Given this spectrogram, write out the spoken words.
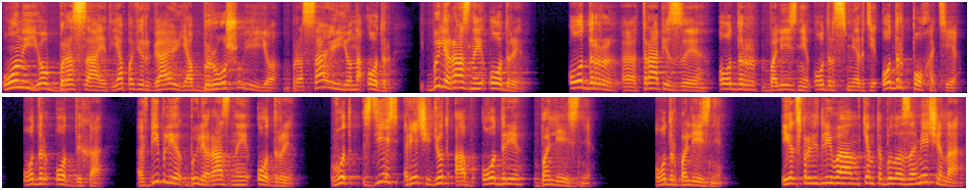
Он ее бросает. Я повергаю, я брошу ее, бросаю ее на одр. Были разные одры. Одр э, трапезы, одр болезни, одр смерти, одр похоти, одр отдыха. В Библии были разные одры. Вот здесь речь идет об одре болезни. Одр болезни. И как справедливо кем-то было замечено,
